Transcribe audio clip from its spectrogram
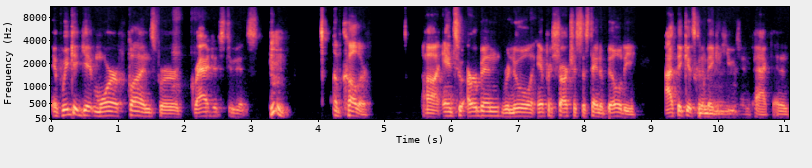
if we could get more funds for graduate students of color uh, into urban renewal, infrastructure, sustainability, I think it's going to make a mm. huge impact. And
